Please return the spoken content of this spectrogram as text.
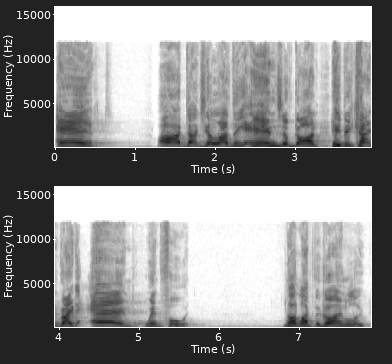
and Oh, don't you love the ands of God? He became great and went forward. Not like the guy in Luke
